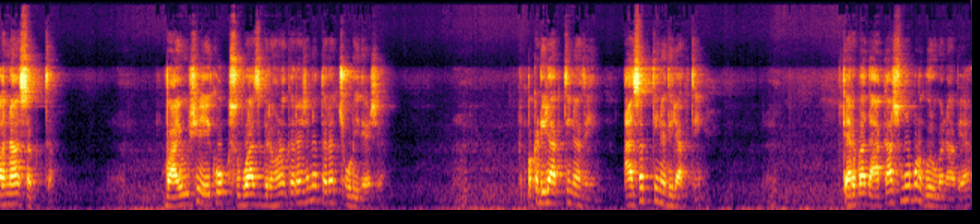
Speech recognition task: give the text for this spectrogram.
અનાસક્ત વાયુ છે એ કોક સુવાસ ગ્રહણ કરે છે ને તરત છોડી દે છે. પકડી રાખતી નથી. આસક્તિ નથી રાખતી. ત્યારબાદ આકાશને પણ ગુરુ બનાવ્યા.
